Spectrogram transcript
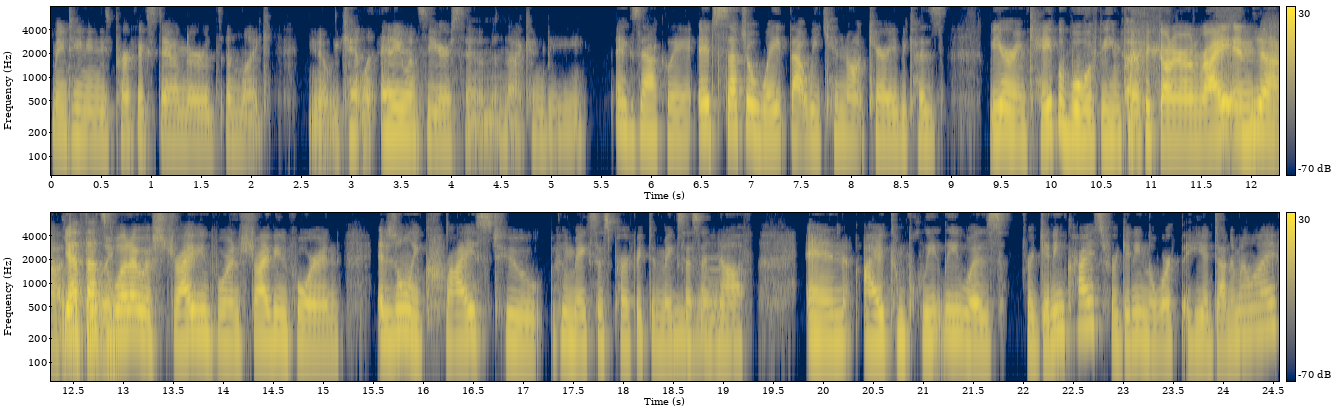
maintaining these perfect standards and like, you know, you can't let anyone see your sin and that can be Exactly. It's such a weight that we cannot carry because we are incapable of being perfect on our own, right? And Yeah. yet that's what I was striving for and striving for and it is only Christ who who makes us perfect and makes us Mhm. enough. And I completely was forgetting Christ, forgetting the work that he had done in my life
